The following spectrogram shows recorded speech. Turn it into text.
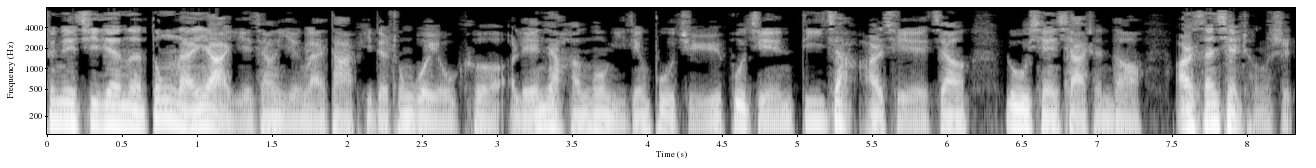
春节期间呢，东南亚也将迎来大批的中国游客。廉价航空已经布局，不仅低价，而且将路线下沉到二三线城市。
